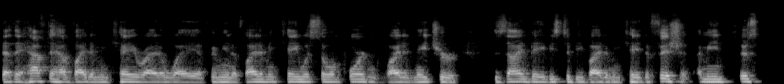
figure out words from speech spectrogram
that they have to have vitamin K right away. If I mean, if vitamin K was so important, why did nature design babies to be vitamin K deficient? I mean, there's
